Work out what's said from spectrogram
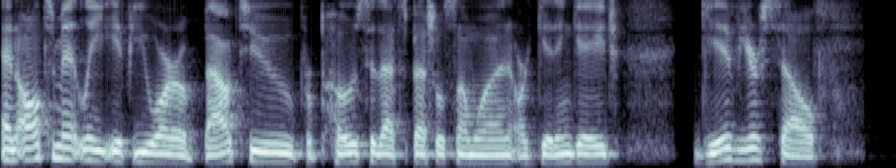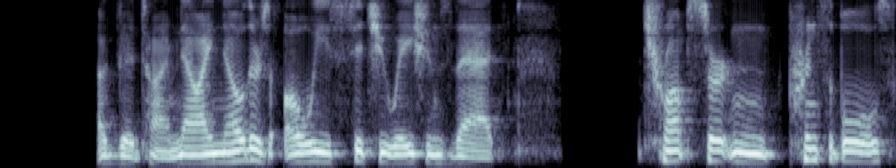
And ultimately if you are about to propose to that special someone or get engaged give yourself a good time. Now, I know there's always situations that trump certain principles,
